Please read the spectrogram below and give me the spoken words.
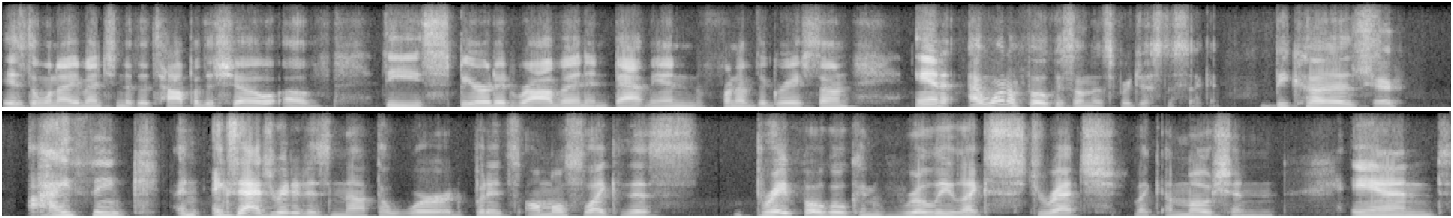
is the one I mentioned at the top of the show of the spirited Robin and Batman in front of the gravestone. And I want to focus on this for just a second because sure. I think, and exaggerated is not the word, but it's almost like this Breyfogle can really like stretch like emotion and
